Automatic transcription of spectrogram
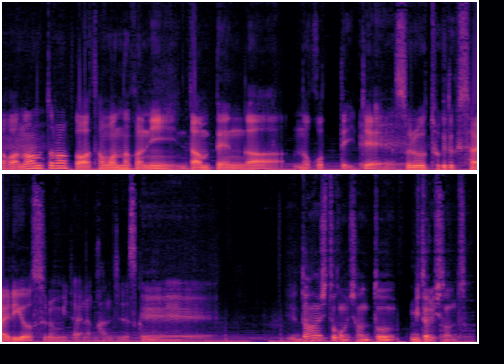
だからなんとなく頭の中に断片が残っていへてー。それを時々再利用するみたいな感じですかね、えー、男子とかもちゃんと見たりしたんですか？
